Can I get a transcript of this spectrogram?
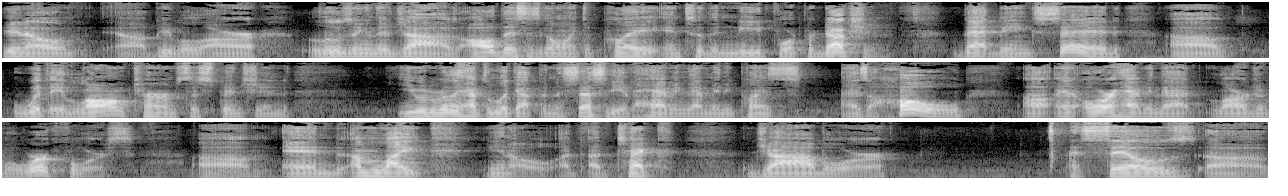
you know, uh, people are losing their jobs. All this is going to play into the need for production. That being said, uh, with a long term suspension, you would really have to look at the necessity of having that many plants as a whole uh, and or having that large of a workforce. Um, and unlike you know a, a, tech job or a sales uh,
